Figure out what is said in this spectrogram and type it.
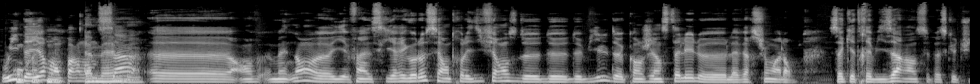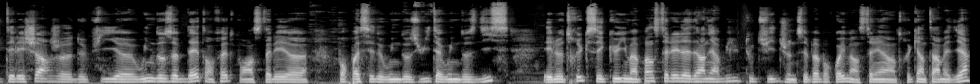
Oui, d'ailleurs, en parlant de ça, euh, en- maintenant, euh, y a- enfin, ce qui est rigolo, c'est entre les différences de, de, de build. Quand j'ai installé le, la version, alors ça qui est très bizarre, hein, c'est parce que tu télécharges depuis euh, Windows Update en fait pour installer, euh, pour passer de Windows 8 à Windows 10. Et le truc, c'est qu'il m'a pas installé la dernière build tout de suite. Je ne sais pas pourquoi, il m'a installé un truc intermédiaire.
